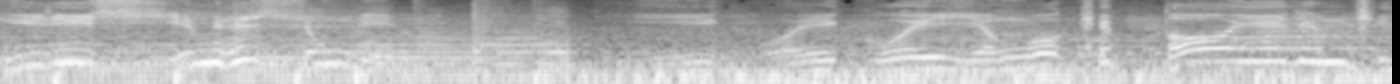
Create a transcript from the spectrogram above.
伊的心血相连，伊乖乖让我吸大的灵气，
